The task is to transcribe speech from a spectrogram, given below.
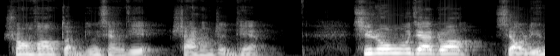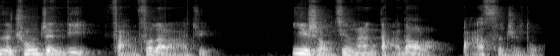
双方短兵相接，杀声震天。其中乌家庄、小林子冲阵地反复的拉锯，一守竟然达到了八次之多。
